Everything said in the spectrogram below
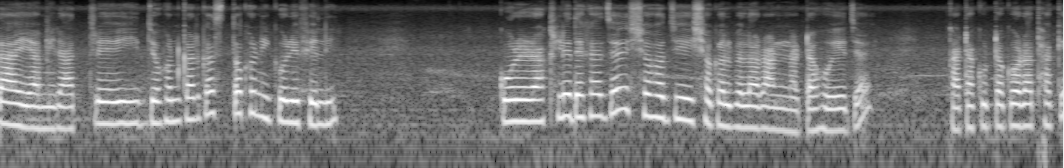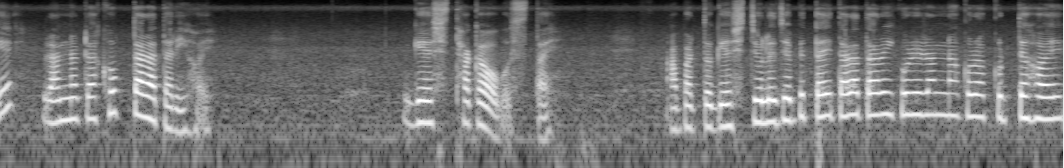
তাই আমি রাত্রেই যখনকার কাজ তখনই করে ফেলি। করে রাখলে দেখা যায় সহজেই সকালবেলা রান্নাটা হয়ে যায়। কাটাকুটা করা থাকে, রান্নাটা খুব তাড়াতাড়ি হয়। গ্যাস থাকা অবস্থায়। আবার তো গ্যাস চলে যাবে, তাই তাড়াতাড়ি করে রান্না করা করতে হয়।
